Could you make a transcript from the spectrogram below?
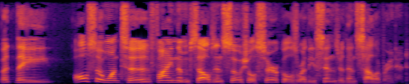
but they also want to find themselves in social circles where these sins are then celebrated.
